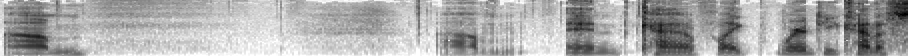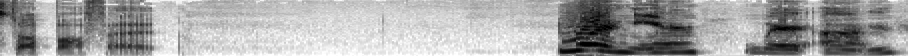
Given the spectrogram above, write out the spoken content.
Um, um, and kind of like, where do you kind of stop off at? More near where um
